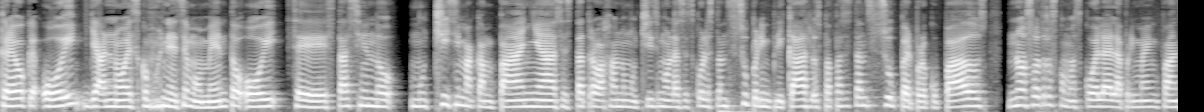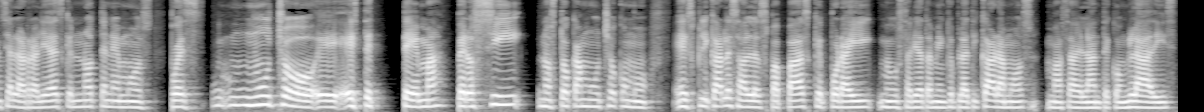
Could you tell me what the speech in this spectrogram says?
creo que hoy ya no es como en ese momento. Hoy se está haciendo muchísima campaña, se está trabajando muchísimo, las escuelas están súper implicadas, los papás están súper preocupados. Nosotros como escuela de la primera infancia, la realidad es que no tenemos pues mucho eh, este tema, pero sí nos toca mucho como explicarles a los papás que por ahí me gustaría también que platicáramos más adelante con Gladys,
